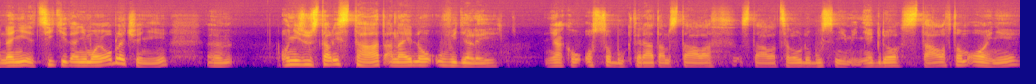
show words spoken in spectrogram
Není cítit ani moje oblečení. Eh, oni zůstali stát a najednou uviděli nějakou osobu, která tam stála, stála celou dobu s nimi. Někdo stál v tom ohni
